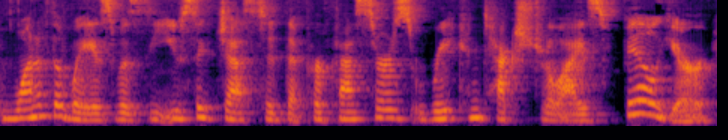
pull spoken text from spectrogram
one of the ways was that you suggested that professors recontextualize failure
